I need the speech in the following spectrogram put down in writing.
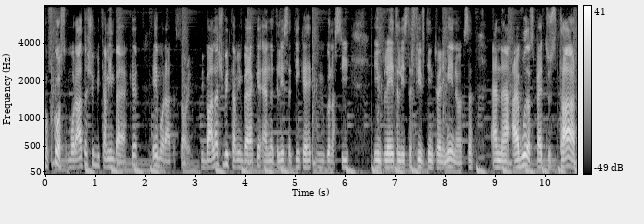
of course, Morata should be coming back. Hey, Morata, sorry. Dybala should be coming back, and at least I think uh, we're gonna see him play at least 15, 20 minutes. And uh, I would expect to start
